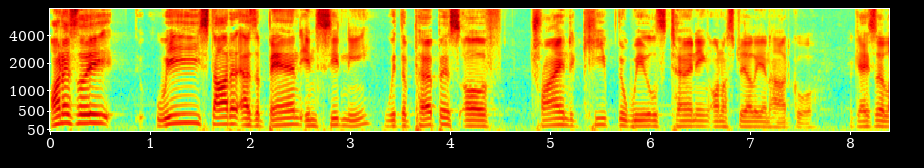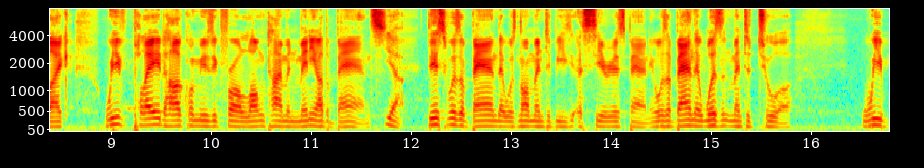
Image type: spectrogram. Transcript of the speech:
Honestly, we started as a band in Sydney with the purpose of trying to keep the wheels turning on Australian hardcore. Okay, so like we've played hardcore music for a long time in many other bands. Yeah. This was a band that was not meant to be a serious band. It was a band that wasn't meant to tour. We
